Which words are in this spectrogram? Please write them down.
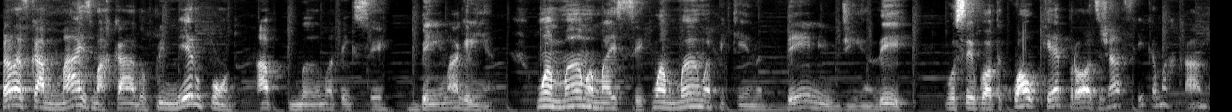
Para ela ficar mais marcada, o primeiro ponto, a mama tem que ser bem magrinha. Uma mama mais seca, uma mama pequena, bem miudinha ali, você bota qualquer prótese, já fica marcada.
